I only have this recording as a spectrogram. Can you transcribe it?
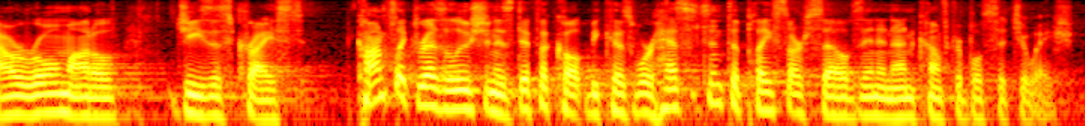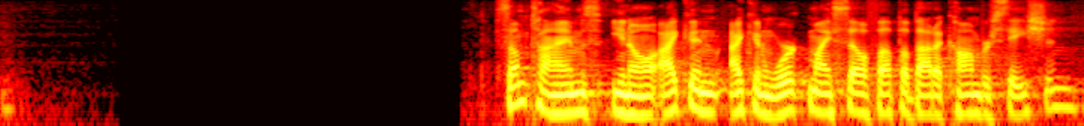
Our role model, Jesus Christ. Conflict resolution is difficult because we're hesitant to place ourselves in an uncomfortable situation. Sometimes, you know, I can, I can work myself up about a conversation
